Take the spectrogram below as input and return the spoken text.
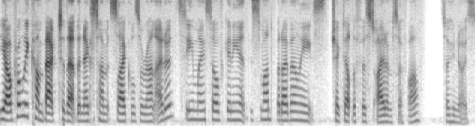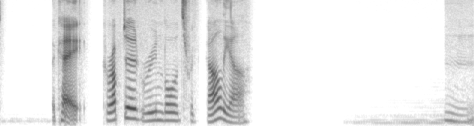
yeah, I'll probably come back to that the next time it cycles around. I don't see myself getting it this month, but I've only checked out the first item so far, so who knows. Okay, Corrupted Rune Lord's Regalia. Hmm.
